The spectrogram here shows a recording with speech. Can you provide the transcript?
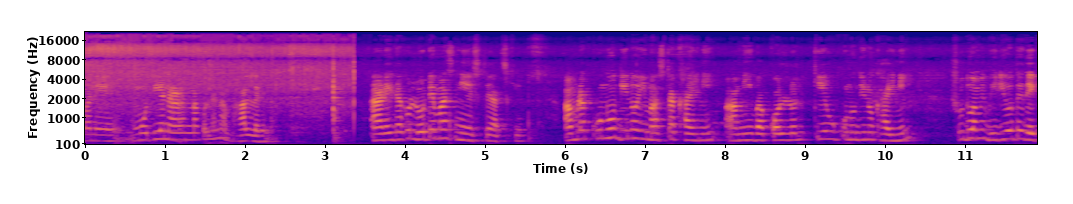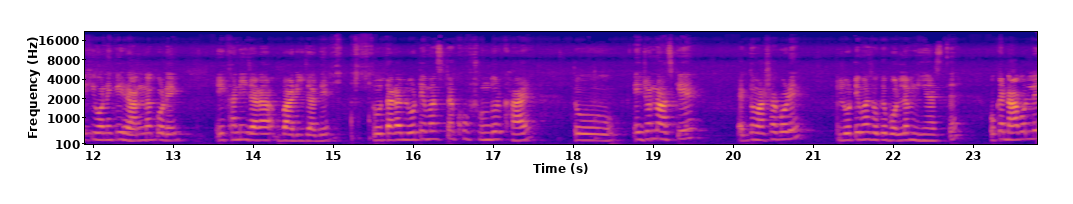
মানে মজিয়ে না রান্না করলে না ভালো লাগে না। আর এই দেখো লোটে মাছ নিয়ে এসছে আজকে। আমরা কোনো দিনও এই মাছটা খাইনি, আমি বা কল্লোল কেউ কোনো দিনও খাইনি। শুধু আমি ভিডিওতে দেখি, অনেকেই রান্না করে। এখানে যারা বাড়ি যাদের, তো তারা লোটে মাছটা খুব সুন্দর খায়। তো এই জন্য আজকে একদম আশা করে লোটে মাছ ওকে বললাম নিয়ে আসতে। ওকে না বললে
